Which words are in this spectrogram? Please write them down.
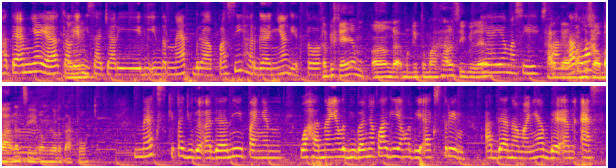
HTM-nya ya, kalian Hmm. bisa cari di internet berapa sih harganya gitu. Tapi kayaknya eh, nggak begitu mahal sih bila Iya, iya masih harga standar lah. banget sih kalau menurut aku. Next, kita juga ada nih pengen wahana yang lebih banyak lagi, yang lebih ekstrim. Ada namanya BNS.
